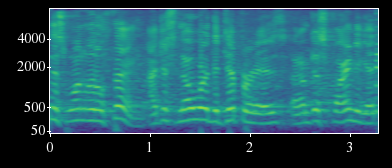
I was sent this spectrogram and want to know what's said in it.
This one little thing. I just know where the dipper is, and I'm just finding it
